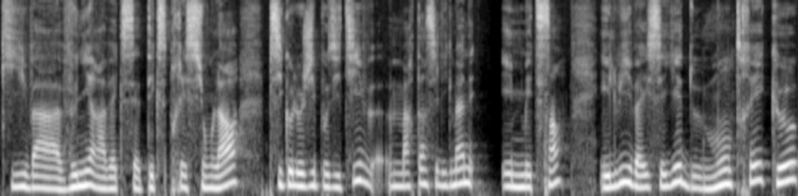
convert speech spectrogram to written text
qui va venir avec cette expression-là, psychologie positive. Martin Seligman est médecin et lui il va essayer de montrer que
